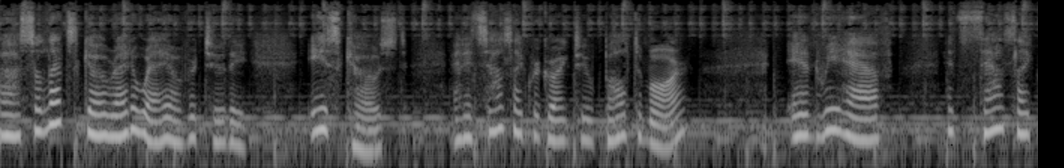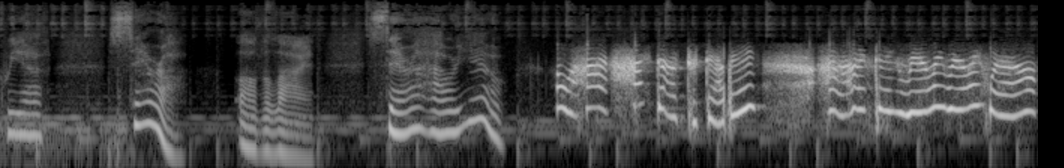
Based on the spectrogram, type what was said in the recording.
Uh, so let's go right away over to the East Coast and it sounds like we're going to Baltimore. And we have, it sounds like we have Sarah on the line. Sarah, how are you? Oh, hi, hi, Dr. Debbie. I'm doing really, really well,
